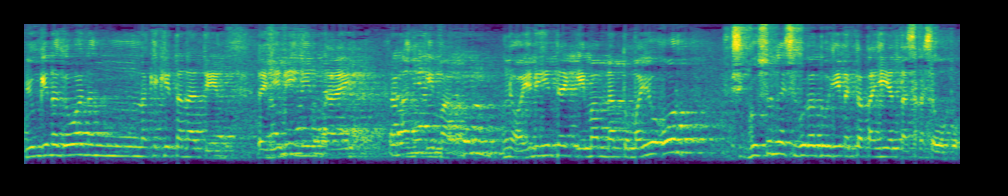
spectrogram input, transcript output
Yung ginagawa ng nakikita natin na hinihintay ang imam. No, hinihintay ang imam na tumayo or gusto na siguraduhin nagtatahiyat na sa upo.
